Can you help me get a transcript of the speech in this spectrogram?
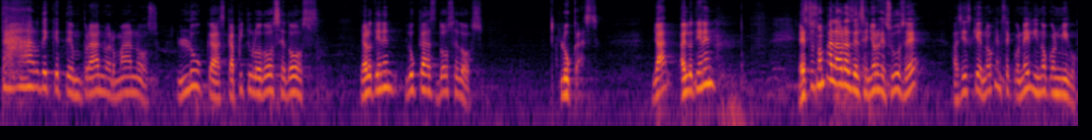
Tarde que temprano, hermanos. Lucas capítulo 12, 2. ¿Ya lo tienen? Lucas 12, 2. Lucas. ¿Ya? ¿Ahí lo tienen? Estas son palabras del Señor Jesús, ¿eh? Así es que enójense con Él y no conmigo.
